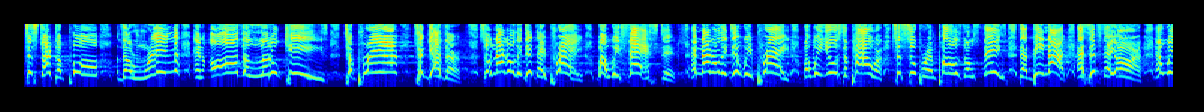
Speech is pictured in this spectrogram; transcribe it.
to start to pull the ring and all the little keys to prayer together. So not only did they pray, but we fasted. And not only did we pray, but we used the power to superimpose those things that be not as if they are. And we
